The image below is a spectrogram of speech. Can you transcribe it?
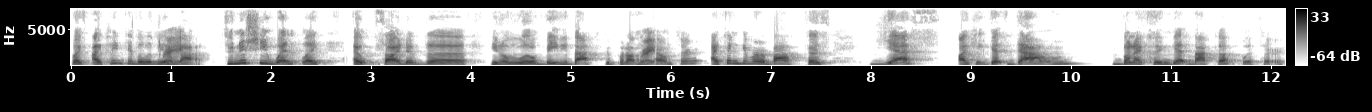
Like, I couldn't give Olivia right. a bath. As soon as she went like outside of the, you know, the little baby bath you could put on the right. counter, I couldn't give her a bath because yes, I could get down, but I couldn't get back up with her.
